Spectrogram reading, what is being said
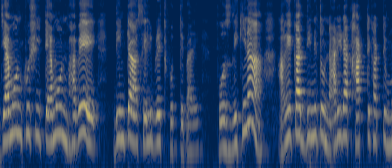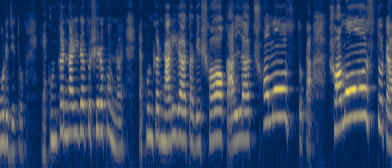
যেমন খুশি তেমনভাবে দিনটা সেলিব্রেট করতে পারে। বুঝলি কি না? আগেকার দিনে তো নারীরা খাটতে খাটতে মরে যেত। এখনকার নারীরা তো সেরকম নয়। এখনকার নারীরা তাদের শখ, আহ্লাদ সমস্তটা সমস্তটা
